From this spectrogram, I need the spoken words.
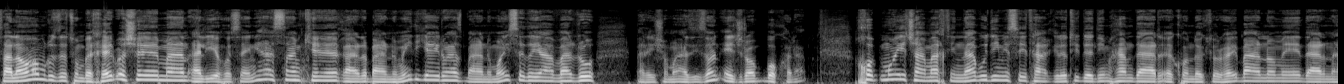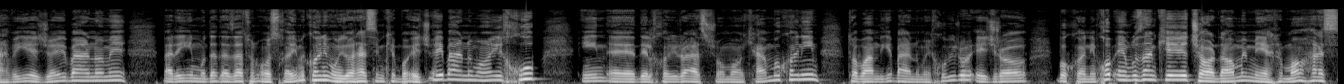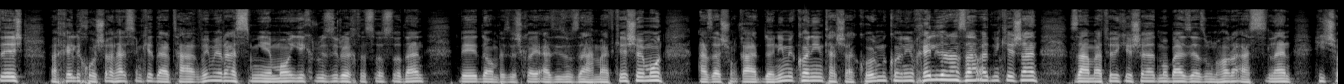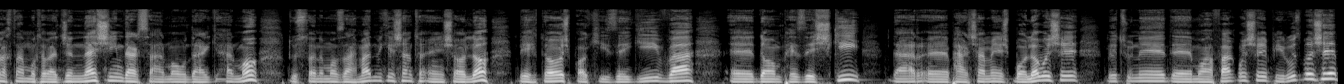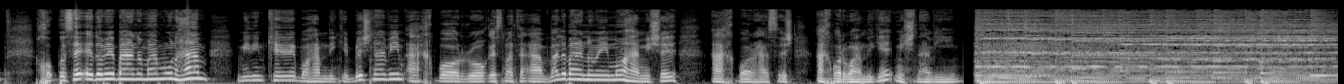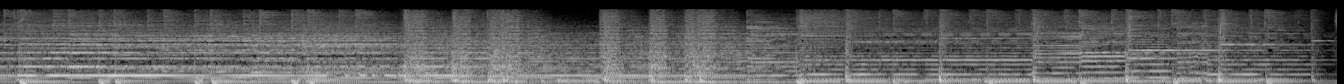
سلام روزتون بخیر باشه. من علی حسینی هستم که قرار برنامه دیگری رو از برنامه صدای اول رو برای شما عزیزان اجرا بکنم. خب ما یه چند وقتی نبودیم یه سری تغییراتی دادیم هم در کنداکتورهای برنامه در نحوه اجرای برنامه. برای این مدت ازتون عذرخواهی می‌کنیم. امیدوار هستیم که با اجرای برنامه های خوب این دلخوری رو از شما کم بکنیم تا با هم دیگه برنامه خوبی رو اجرا بکنیم. خب امروز هم که 14 مهر ماه هستش و خیلی خوشحال هستیم که در تقویم رسمی ما یک روزی رو اختصاص دادن به دامپزشکای عزیز و زحمتکشمون. ازشون قدردانی می‌کنیم تشکر می‌کنیم. خیلی دارن زحمت می‌کشن. زحمت هایی که شاید ما بعضی از اونها رو اصلا هیچ وقت هم متوجه نشیم در سرما و در گرما. دوستان ما زحمت می‌کشن تا انشالله بهداشت پاکیزگی و دامپزشکی در پرچمش بالا باشه بتونه موفق باشه پیروز باشه. خب واسه ادامه برنامهمون هم میریم که با هم دیگه بشنویم اخبار رو. قسمت اول برنامه ما همیشه اخبار هستش. اخبار با هم دیگه میشنویم.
